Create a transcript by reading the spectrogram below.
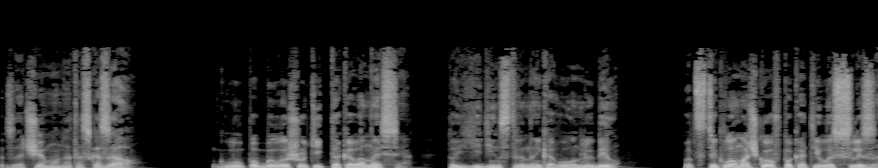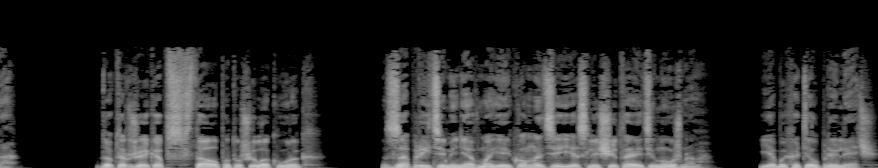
Зачем он это сказал? Глупо было шутить так о Ванессе, той единственной, кого он любил. Под стеклом очков покатилась слеза. Доктор Джейкобс встал, потушил окурок. «Заприте меня в моей комнате, если считаете нужным. Я бы хотел прилечь.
